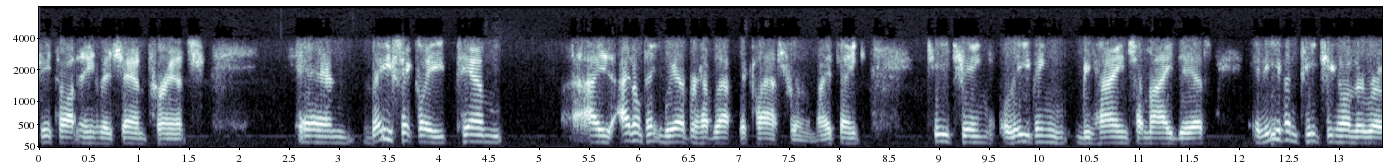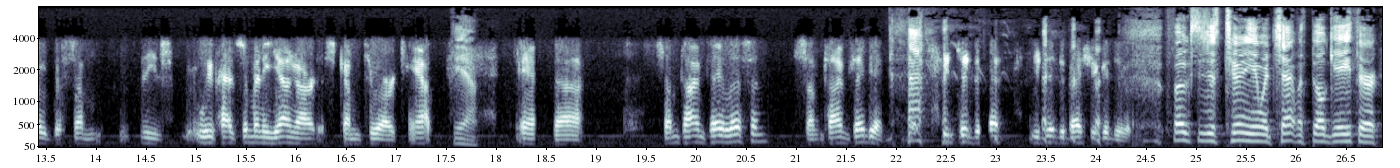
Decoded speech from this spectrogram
She taught English and French. And basically, Tim, I, I don't think we ever have left the classroom. I think teaching, leaving behind some ideas, and even teaching on the road with some these. We've had so many young artists come to our camp. Yeah. And uh, sometimes they listen, sometimes they didn't. you, did the best, you did the best you could do. Folks, you're just tuning in, we're chatting with Bill Gaither.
